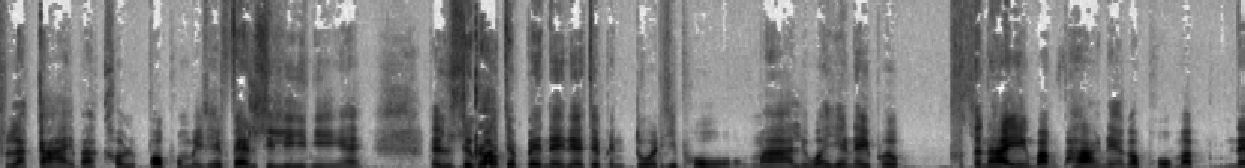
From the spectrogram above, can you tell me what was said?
สุรกายปะเขาเพราะผมไม่ใช่แฟนซีรีส์นี้ไง แต่รู้สึกครับว่าจะเป็นในเนี่ยจะเป็นตัวที่โผล่ออกมา หรือว่าอย่างใน Persona เองบางภาคเนี่ยก็โผล่มาใน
